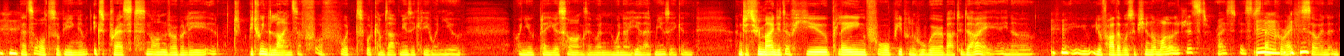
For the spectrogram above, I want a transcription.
Mm-hmm. That's also being expressed non-verbally uh, between the lines of, of what, what comes out musically when you when you play your songs and when, when I hear that music. And I'm just reminded of you playing for people who were about to die, you know, Mm-hmm. your father was a pulmonologist, right? Is, is mm-hmm. that correct? Mm-hmm. So, and, and,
